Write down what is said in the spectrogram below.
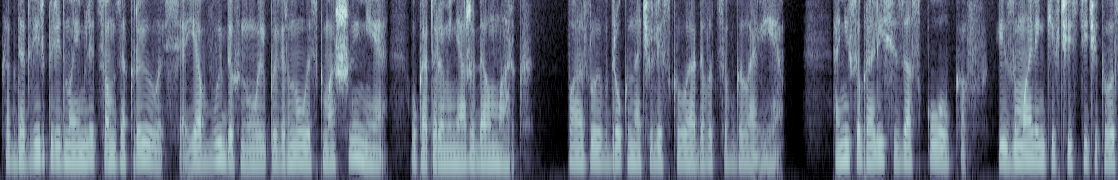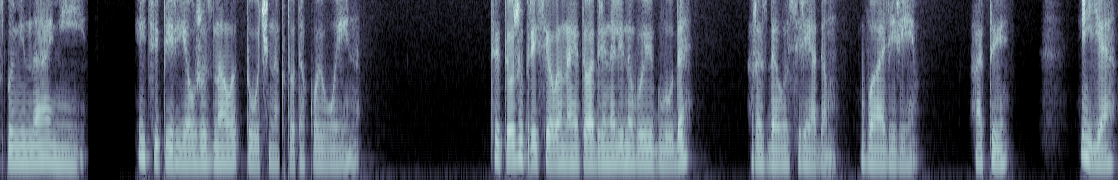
Когда дверь перед моим лицом закрылась, а я выдохнула и повернулась к машине, у которой меня ожидал Марк, пазлы вдруг начали складываться в голове. Они собрались из осколков, из маленьких частичек воспоминаний. И теперь я уже знала точно, кто такой Уэйн. «Ты тоже присела на эту адреналиновую иглу, да?» Раздалось рядом. Валерии. «А ты?» «И я.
